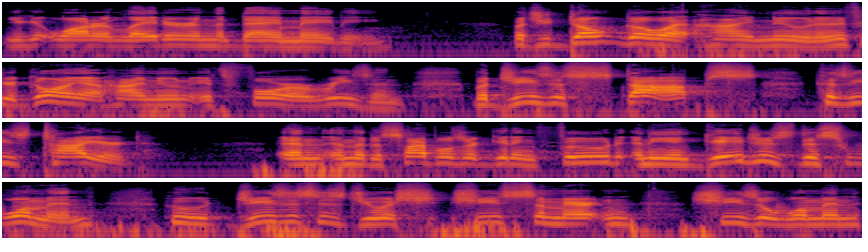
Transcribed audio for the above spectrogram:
You get water later in the day maybe. But you don't go at high noon. And if you're going at high noon, it's for a reason. But Jesus stops cuz he's tired and, and the disciples are getting food, and he engages this woman who Jesus is Jewish, she's Samaritan, she's a woman.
